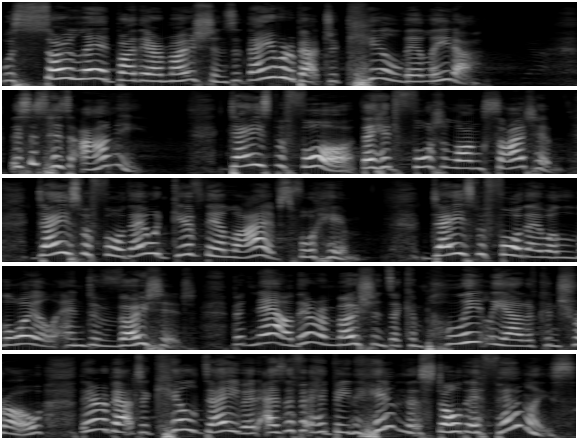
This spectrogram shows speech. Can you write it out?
were so led by their emotions that they were about to kill their leader. This is his army. Days before, they had fought alongside him. Days before, they would give their lives for him. Days before, they were loyal and devoted. But now their emotions are completely out of control. They're about to kill David as if it had been him that stole their families.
